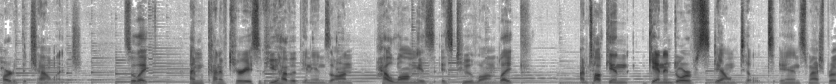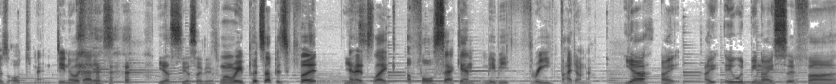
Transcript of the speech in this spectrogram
part of the challenge. So like I'm kind of curious if you have opinions on how long is is too long. Like I'm talking Ganondorf's down tilt in Smash Bros. Ultimate. Do you know what that is? yes, yes, I do. It's when where he puts up his foot yes. and it's like a full second, maybe three. I don't know. Yeah, I, I. It would be nice if uh,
